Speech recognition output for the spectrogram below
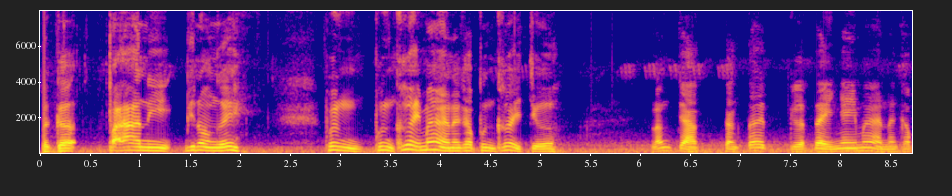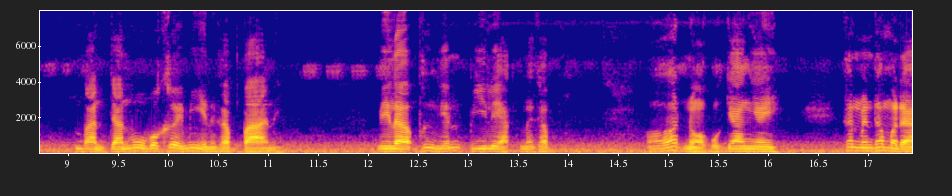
แล้วก็ปลานี่พี่น้องเอ้ยเพิ่งเพิ่งเคยมานะครับ เพิ่งเคยเจอ หลังจากตั้งแต่เกิดได้ไงมากนะครับบ้านจานมู่บ่เคยมีนะครับปลานี่นี่แหละเพิ่งเห็นปีแรกนะครับอ๋อหนอกบอกย่างไงขั้นเป็นธรรมดา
